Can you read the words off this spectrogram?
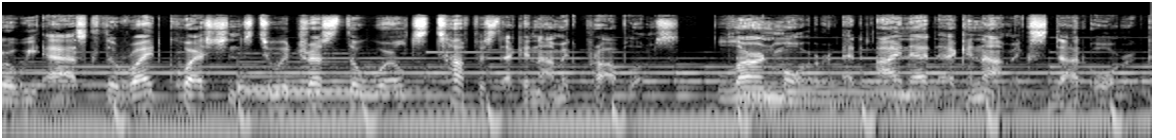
where we ask the right questions to address the world's toughest economic problems. Learn more at ineteconomics.org.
